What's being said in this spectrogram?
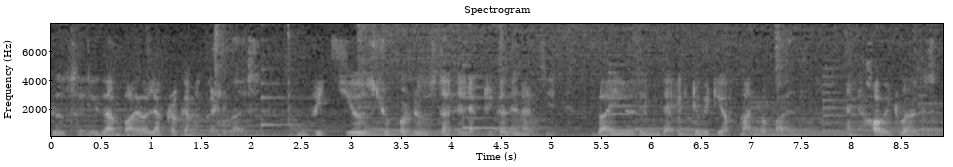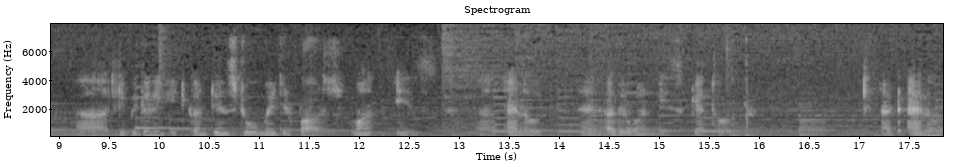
fuel cell is a bioelectrochemical device which used to produce the electrical energy by using the activity of microbial and how it works uh, typically it contains two major parts one is uh, anode and other one is cathode. At anode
